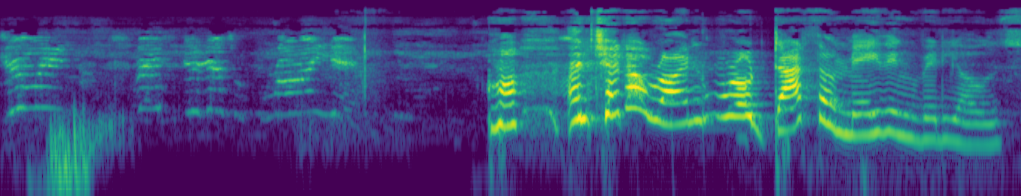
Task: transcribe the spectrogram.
Join Space Studios with Ryan. Huh? And check out Ryan World. That's amazing videos.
